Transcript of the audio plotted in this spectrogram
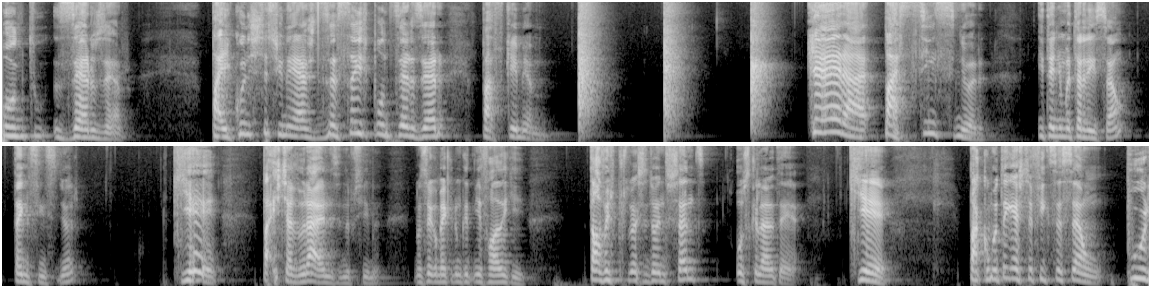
16.00. Pá, e quando estacionei às 16.00, pá, fiquei mesmo. Caralho! Pá, sim senhor! E tenho uma tradição, tenho sim senhor, que é. Pá, isto já dura anos ainda por cima. Não sei como é que nunca tinha falado aqui. Talvez porque não é assim tão interessante, ou se calhar até é. Que é. Pá, como eu tenho esta fixação por.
